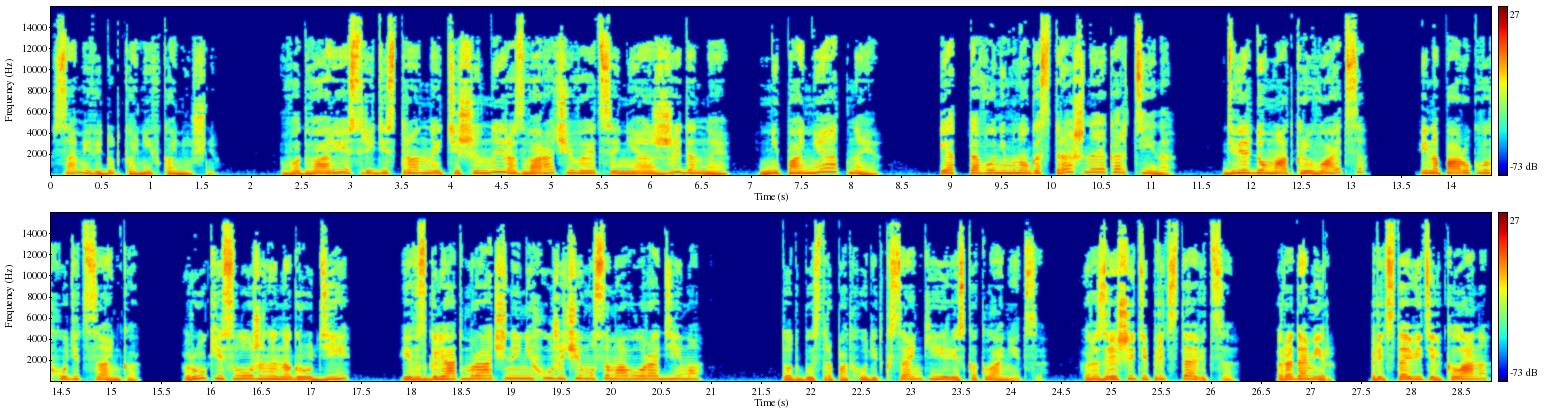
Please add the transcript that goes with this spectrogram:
сами ведут коней в конюшню. Во дворе среди странной тишины разворачивается неожиданная, непонятная и оттого немного страшная картина. Дверь дома открывается, и на порог выходит Санька. Руки сложены на груди, и взгляд мрачный не хуже, чем у самого Родима. Тот быстро подходит к Саньке и резко кланяется. «Разрешите представиться. Радомир, представитель клана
